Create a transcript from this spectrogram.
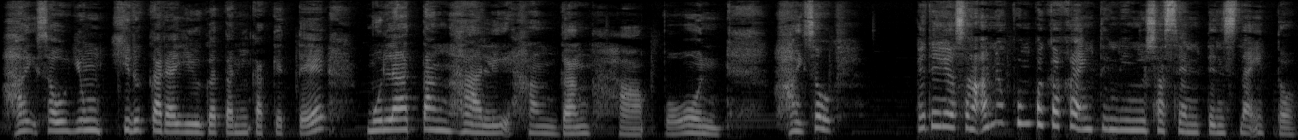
はい. So, yung 昼から夕方にかけて、mula tanghali hanggang hapon. Hi. So, pwede sa ano pong pagkakaintindi niyo sa sentence na ito?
